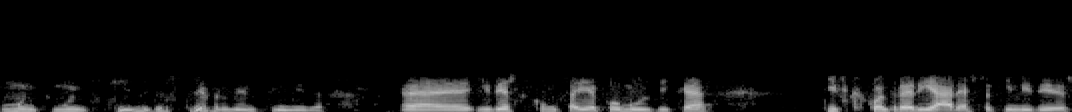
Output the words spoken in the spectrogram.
muito, muito tímida, extremamente tímida. Uh, e desde que comecei a pôr música, tive que contrariar esta timidez,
